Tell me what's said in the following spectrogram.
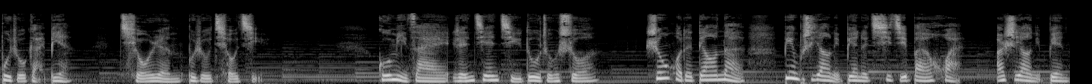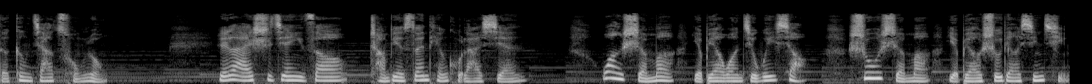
不如改变，求人不如求己。古米在《人间几度》中说：“生活的刁难，并不是要你变得气急败坏，而是要你变得更加从容。人来世间一遭，尝遍酸甜苦辣咸，忘什么也不要忘记微笑，输什么也不要输掉心情，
